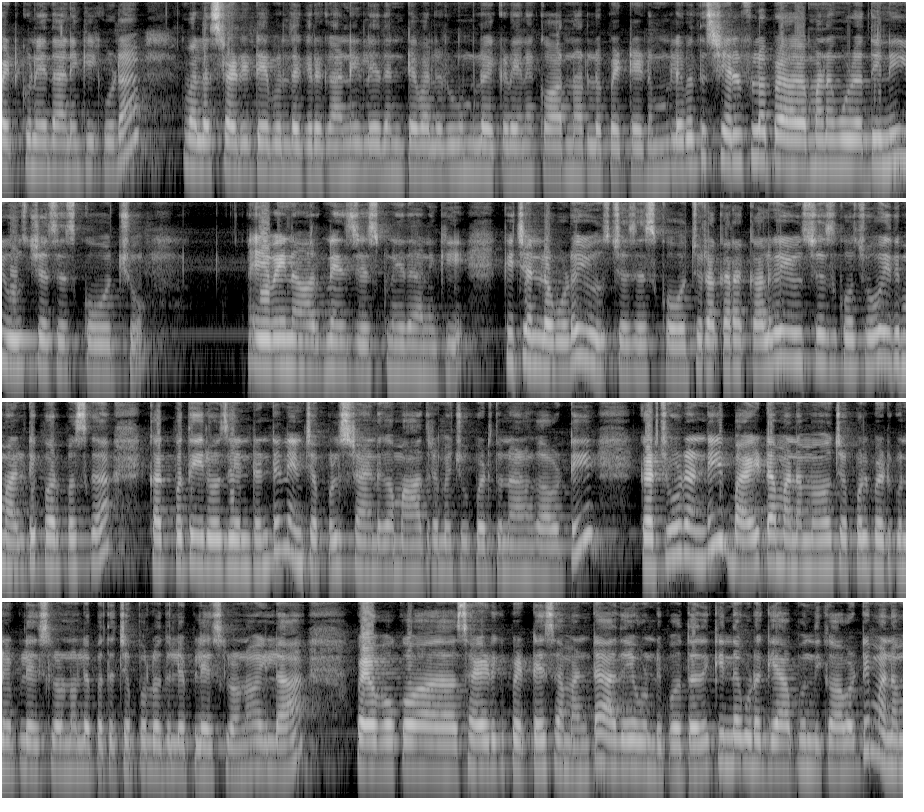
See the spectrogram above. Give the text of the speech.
పెట్టుకునే దానికి కూడా వాళ్ళ స్టడీ టేబుల్ దగ్గర కానీ లేదంటే వాళ్ళ రూమ్లో ఎక్కడైనా కార్నర్లో పెట్టడం లేకపోతే షెల్ఫ్లో మనం కూడా దీన్ని యూజ్ చేసేసుకోవచ్చు. ఏవైనా ఆర్గనైజ్ చేసుకునేదానికి కిచెన్లో కూడా యూజ్ చేసేసుకోవచ్చు. రకరకాలుగా యూజ్ చేసుకోవచ్చు. ఇది మల్టీపర్పస్గా కాకపోతే ఈరోజు ఏంటంటే నేను చెప్పులు స్టాండ్గా మాత్రమే చూపెడుతున్నాను కాబట్టి ఇక్కడ చూడండి బయట మనము చెప్పులు పెట్టుకునే ప్లేస్లోనో లేకపోతే చెప్పులు వదిలే ప్లేస్లోనో ఇలా ఒక సైడ్కి పెట్టేసామంటే అదే ఉండిపోతుంది. కింద కూడా గ్యాప్ ఉంది కాబట్టి మనం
